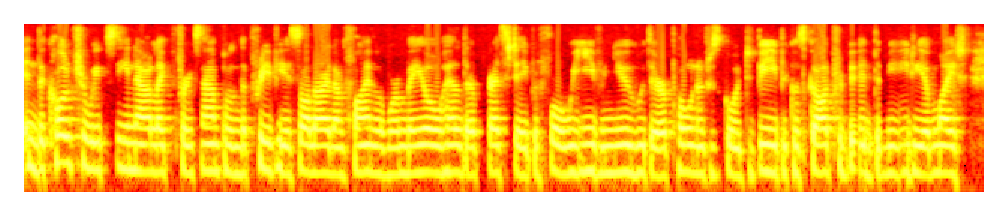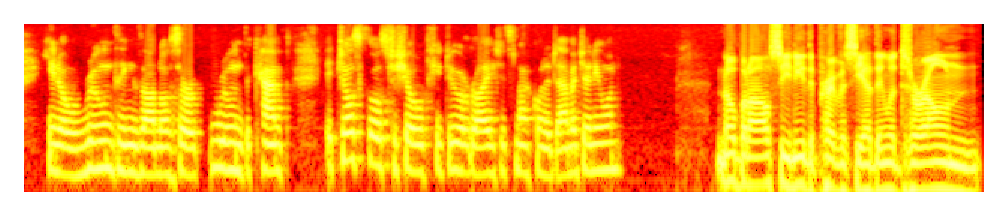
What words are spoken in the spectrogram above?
in the culture we've seen now, like for example in the previous All Ireland final where Mayo held their press day before we even knew who their opponent was going to be, because God forbid the media might, you know, ruin things on us or ruin the camp. It just goes to show if you do it right, it's not going to damage anyone. No, but also you need the privacy. I think with their own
